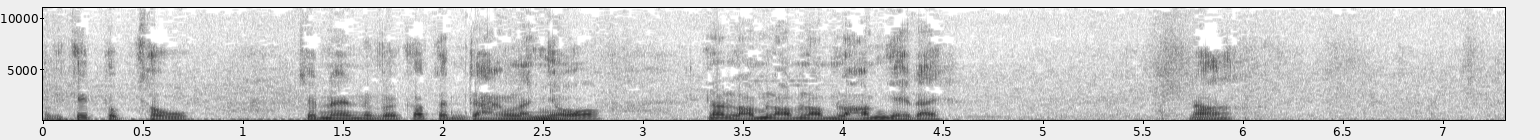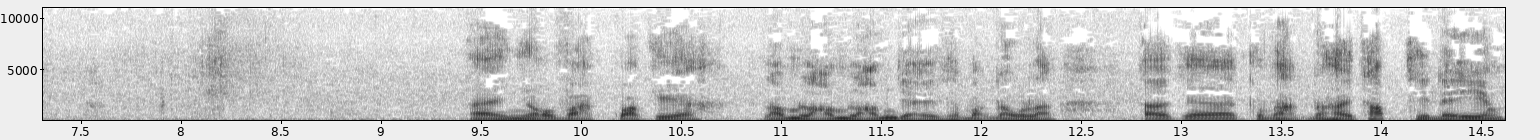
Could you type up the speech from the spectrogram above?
rồi tiếp tục thu. Cho nên nó phải có tình trạng là nhổ. Nó lõm lõm lõm lõm vậy đây. Đó. Đây, nhổ vạt qua kia. Lõm lõm lõm vậy thì bắt đầu là tới cái cái vạt nó hơi thấp thì để yên.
